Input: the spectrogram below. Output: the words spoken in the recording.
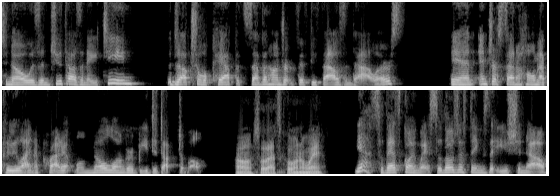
to know is in 2018, the deduction will cap at $750,000 and interest on a home equity line of credit will no longer be deductible. Oh, so that's going away. Yeah, so that's going away. So those are things that you should know.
